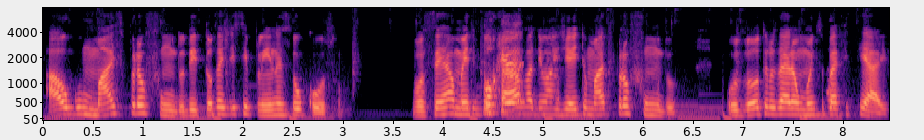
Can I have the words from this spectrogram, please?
algo mais profundo de todas as disciplinas do curso. Você realmente buscava de um jeito mais profundo. Os outros eram muito superficiais.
